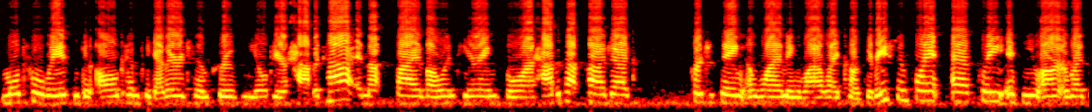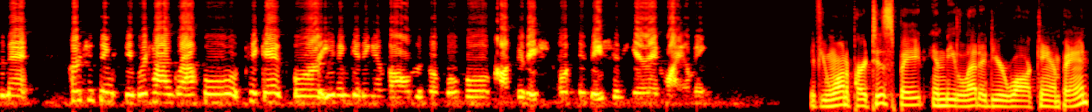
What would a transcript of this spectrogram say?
multiple ways we can all come together to improve mule deer habitat, and that's by volunteering for habitat projects, purchasing a Wyoming Wildlife Conservation uh, plate if you are a resident, purchasing super tag raffle tickets, or even getting involved with a local conservation organization here in Wyoming. If you want to participate in the Let a Deer Walk campaign,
